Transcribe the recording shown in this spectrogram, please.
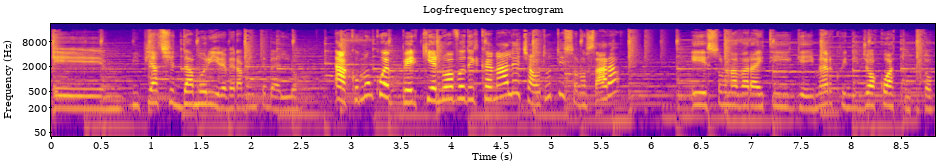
E mi piace da morire, veramente bello. Ah, comunque per chi è nuovo del canale, ciao a tutti, sono Sara e sono una variety gamer, quindi gioco a tutto.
